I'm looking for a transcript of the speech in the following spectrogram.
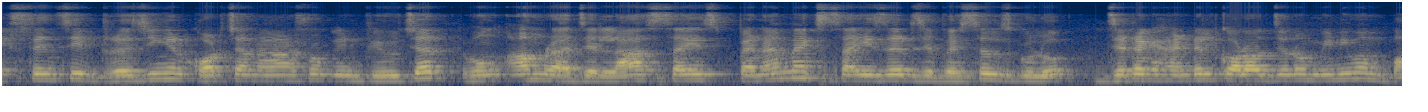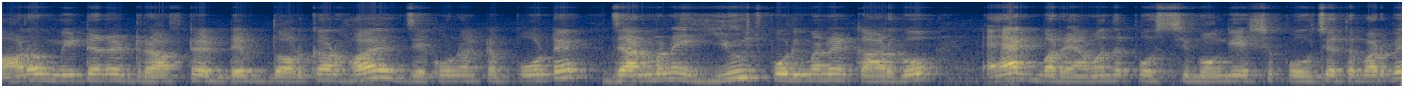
এক্সটেন্সিভ ড্রেজিং এর খরচা না আসুক ইন ফিউচার এবং আমরা যে লাস্ট সাইজ প্যানাম্যাক্স সাইজের যে ভেসেলসগুলো, যেটাকে হ্যান্ডেল করার জন্য মিনিমাম বারো মিটারের ড্রাফটের ডেপথ দরকার হয় যে কোনো একটা পোর্টে যার মানে হিউজ পরিমাণের কার্গো একবারে আমাদের পশ্চিমবঙ্গে এসে পৌঁছাতে পারবে।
